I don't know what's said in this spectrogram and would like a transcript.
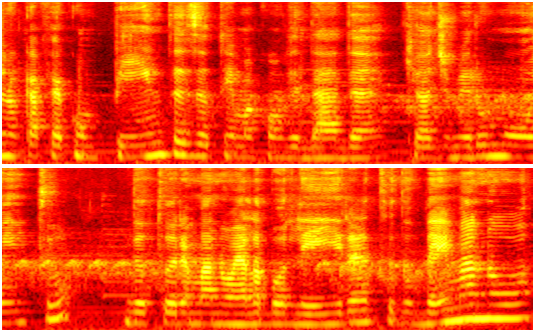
no Café com Pintas eu tenho uma convidada que eu admiro muito, doutora Manuela Boleira. Tudo bem, Manu?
